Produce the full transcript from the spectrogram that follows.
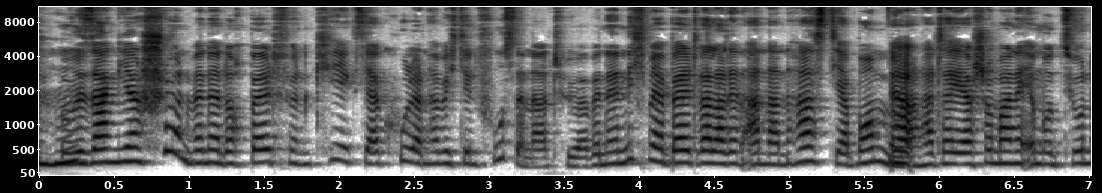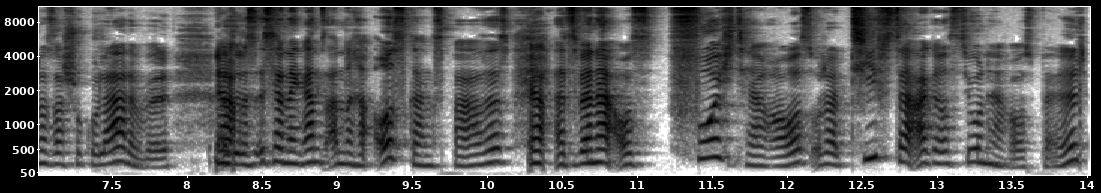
mhm. wo wir sagen, ja schön, wenn er doch bellt für einen Keks, ja cool, dann habe ich den Fuß in der Tür. Wenn er nicht mehr bellt, weil er den anderen hasst, ja Bombe, ja. dann hat er ja schon mal eine Emotion, dass er Schokolade will. Ja. Also das ist ja eine ganz andere Ausgangsbasis, ja. als wenn er aus Furcht heraus oder tiefster Aggression heraus bellt.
